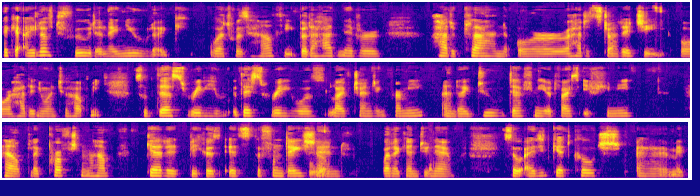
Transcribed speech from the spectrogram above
like I loved food and I knew like what was healthy, but I had never had a plan or had a strategy or had anyone to help me. So this really this really was life changing for me and I do definitely advise if you need help, like professional help, get it because it's the foundation yeah. what I can do now. So I did get coached uh, maybe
